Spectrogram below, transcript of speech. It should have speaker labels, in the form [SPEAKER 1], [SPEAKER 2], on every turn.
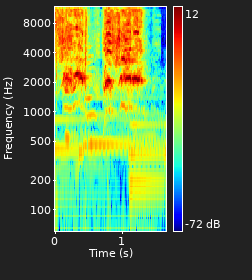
[SPEAKER 1] ¡Es Siri! Siri!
